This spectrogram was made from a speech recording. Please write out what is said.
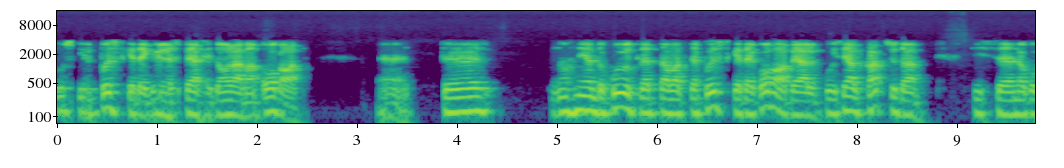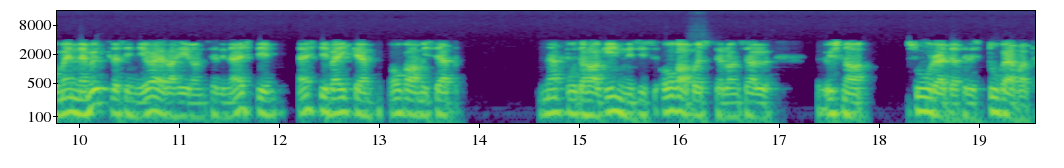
kuskil põskede küljes peaksid olema ogad. et noh, nii-öelda kujutletavate põskede koha peal, kui sealt katsuda siis äh, nagu ma ennem ütlesin, jõevähil on selline hästi-hästi väike oga, mis jääb näpu taha kinni, siis ogapõstel on seal üsna suured ja sellised tugevad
